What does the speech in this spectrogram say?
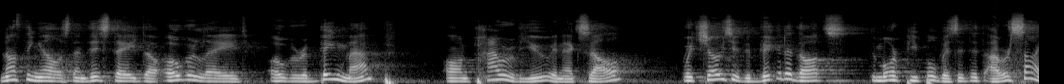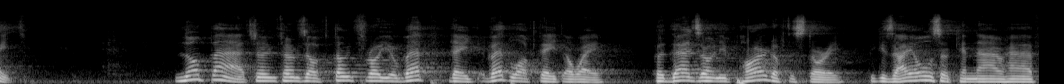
nothing else than this data overlaid over a Bing map on Power View in Excel, which shows you the bigger the dots, the more people visited our site. Not bad. So in terms of don't throw your web data, weblog data away. But that's only part of the story because I also can now have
